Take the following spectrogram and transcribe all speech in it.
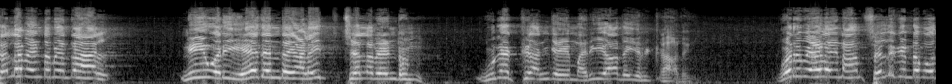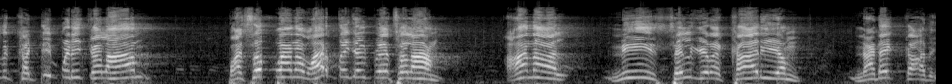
செல்ல வேண்டும் என்றால் நீ ஒரு ஏதென்றை அழைத்து செல்ல வேண்டும். உனக்கு அங்கே மரியாதை இருக்காது. ஒருவேளை நாம் செல்லுகின்ற போது கட்டிப்பிடிக்கலாம் பசப்பான வார்த்தைகள் பேசலாம். ஆனால் நீ செல்கிற காரியம் நடக்காது.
